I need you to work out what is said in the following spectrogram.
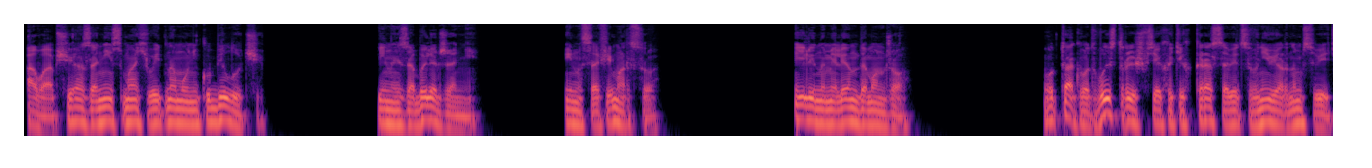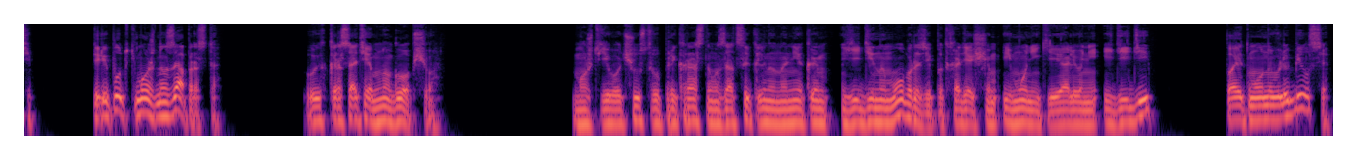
А вообще Азани смахивает на Монику Белуччи. И на Изабеля Джанни. И на Софи Марсо. Или на Милен де Монжо. Вот так вот выстроишь всех этих красавиц в неверном свете. Перепутать можно запросто. В их красоте много общего. Может, его чувство прекрасного зациклено на некоем едином образе, подходящем и Монике, и Алене, и Диди? Поэтому он и влюбился?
